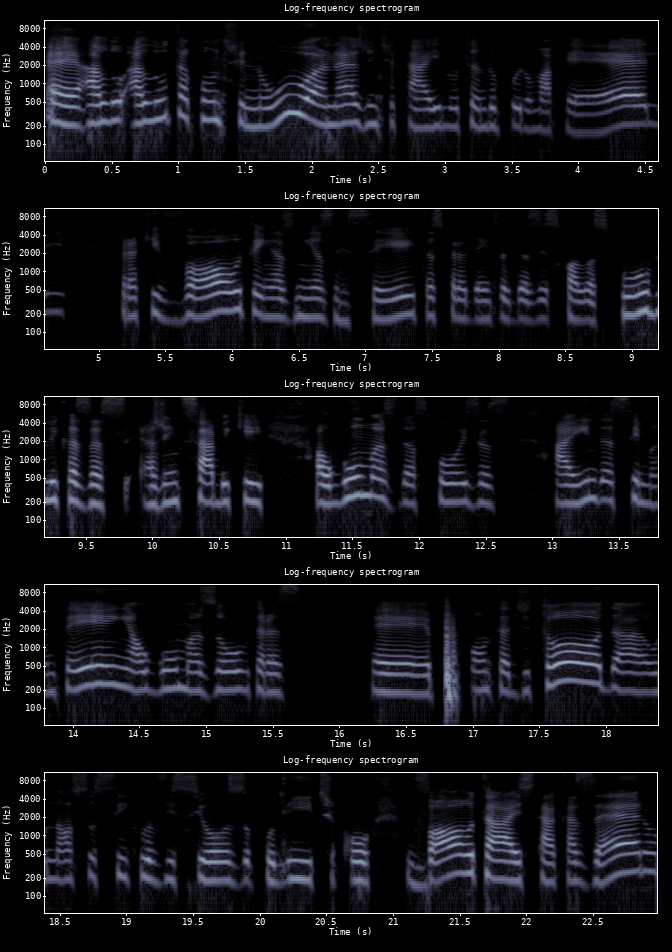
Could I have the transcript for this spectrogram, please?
É, a, a luta continua, né? A gente está aí lutando por uma PL, para que voltem as minhas receitas para dentro das escolas públicas. A, a, gente sabe que algumas das coisas ainda se mantêm, algumas outras é, por conta de todo o nosso ciclo vicioso político, volta a estaca zero,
